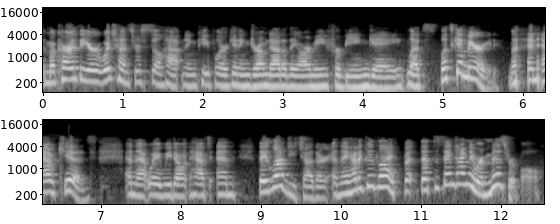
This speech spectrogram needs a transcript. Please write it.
the McCarthy era witch hunts are still happening. People are getting drummed out of the army for being gay. Let's let's get married and have kids, and that way we don't have to. And they loved each other and they had a good life, but at the same time they were miserable.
